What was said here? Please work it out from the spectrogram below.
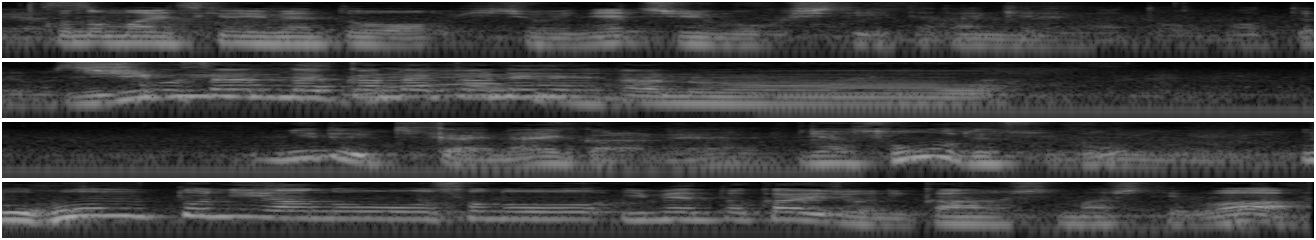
です。この毎月のイベントを非常にね注目していただければと思っております、ニコさんなかなかね、うんあのー見る機会ないからね。いやそうですよ、ん。もう本当にあのそのイベント会場に関しましては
